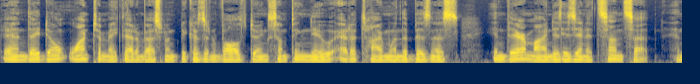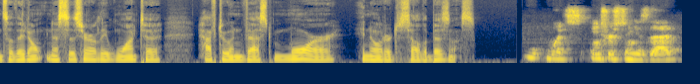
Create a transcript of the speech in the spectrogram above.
And they don't want to make that investment because it involves doing something new at a time when the business, in their mind, is in its sunset. And so they don't necessarily want to have to invest more in order to sell the business. What's interesting is that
